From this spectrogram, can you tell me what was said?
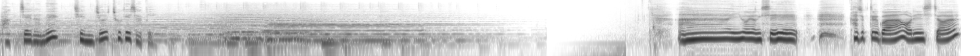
박재란의 진주 조개잡이. 아, 이호영 씨. 가족들과 어린 시절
